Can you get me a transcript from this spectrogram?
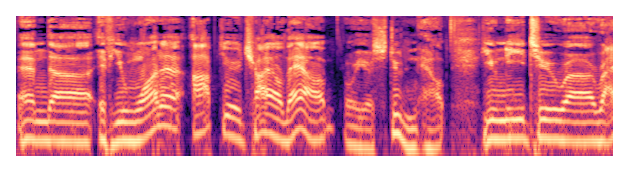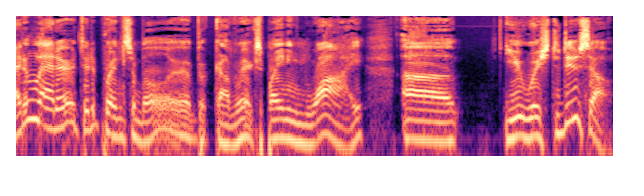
And uh, if you want to opt your child out or your student out, you need to uh, write a letter to the principal or governor explaining why uh, you wish to do so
